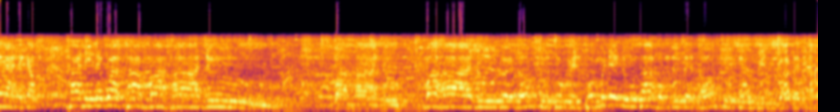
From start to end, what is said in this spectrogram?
ง่ายๆนะครับ ท่านี้เรียกว่าท่ามหาดูมหาดูมหาดูโดยน้องสุสุวิน ผมไม่ได้ดูท่าผมดูแต่น้องสุสุวินก่อนนะครับ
